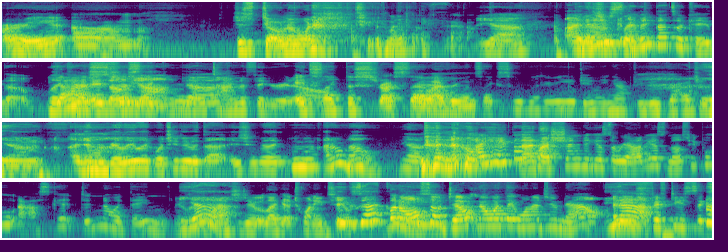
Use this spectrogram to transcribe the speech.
all right, um, just don't know what I'm gonna do with my life now. Yeah. I And think it's just I think that's okay though. Like Yeah, you're it's so just like- young. you have Yeah. time to figure it out. It's like the stress though. Yeah. Everyone's like, so what are you doing after you graduate? Yeah. and really like what you do with that is you'd be like, mm, I don't know. Yeah. no, I hate that question because the reality is most people who ask it didn't know what they knew what they Yeah. wanted to do like at 22. Exactly. But also don't know what they want to do now Yeah. at age 50, 60,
